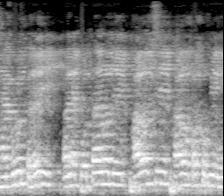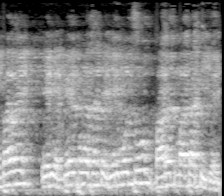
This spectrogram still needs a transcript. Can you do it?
જાગૃત રહી અને પોતાનો જે ફાળો છે, ફાળો બખૂબી નિભાવે એવી અભ્યર્થના સાથે વિરમું છું ભારત માતા કી જય.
